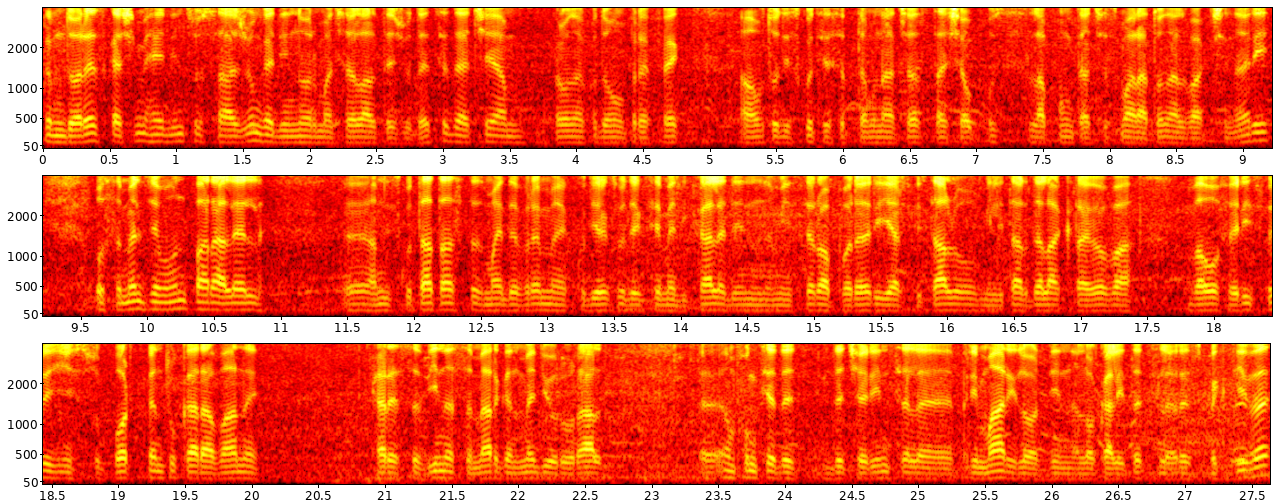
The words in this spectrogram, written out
Îmi doresc ca și Mehedințul să ajungă din urmă celelalte județe, de aceea am, împreună cu domnul prefect am avut o discuție săptămâna aceasta și au pus la punct acest maraton al vaccinării. O să mergem în paralel am discutat astăzi mai devreme cu directorul Direcției Medicale din Ministerul Apărării, iar Spitalul Militar de la Craiova va oferi sprijin și suport pentru caravane care să vină să meargă în mediul rural în funcție de, de cerințele primarilor din localitățile respective.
